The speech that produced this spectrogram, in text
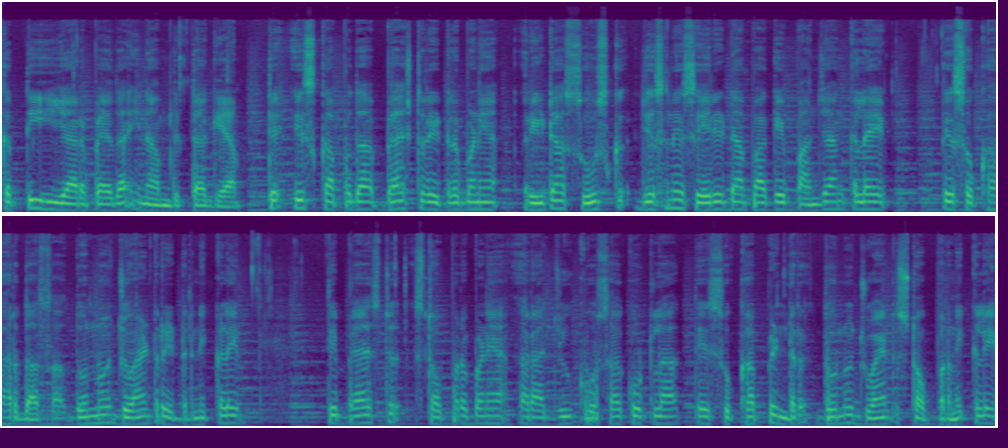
31000 ਰੁਪਏ ਦਾ ਇਨਾਮ ਦਿੱਤਾ ਗਿਆ। ਤੇ ਇਸ ਕੱਪ ਦਾ ਬੈਸਟ ਰੇਡਰ ਬਣਿਆ ਰੀਟਾ ਸੂਸਕ ਜਿਸ ਨੇ 6 ਰੇਡਾਂ ਪਾ ਕੇ 5 ਅੰਕ ਲਏ ਤੇ ਸੁੱਖਾ ਹਰਦਾਸਾ ਦੋਨੋਂ ਜੁਆਇੰਟ ਰੇਡਰ ਨਿਕਲੇ ਤੇ ਬੈਸਟ ਸਟਾਪਰ ਬਣਿਆ ਰਾਜੂ ਖੋਸਾ ਕੋਟਲਾ ਤੇ ਸੁੱਖਾ ਭਿੰਡਰ, ਦੋਨੋਂ ਜੁਆਇੰਟ ਸਟਾਪਰ ਨਿਕਲੇ।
